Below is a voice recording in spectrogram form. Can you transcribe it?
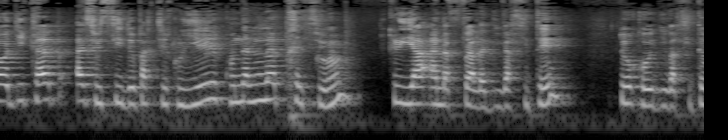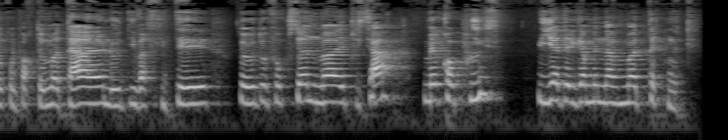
handicap a ceci de particulier qu'on a l'impression qu'il y a à la fois la diversité, donc la diversité comportementale, diversité de, fonctionnement et tout ça, mais qu'en plus, il y a des aménagements techniques.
